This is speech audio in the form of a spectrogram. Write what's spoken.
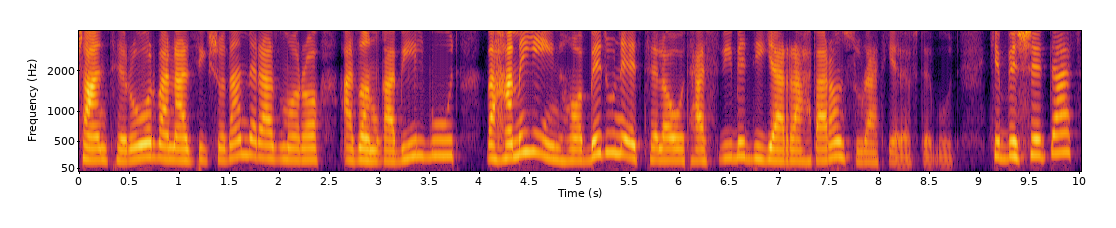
چند ترور و نزدیک شدن به رزمارا از آن قبیل بود و همه اینها بدون اطلاع و تصویب دیگر رهبران صورت گرفته بود که به شدت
